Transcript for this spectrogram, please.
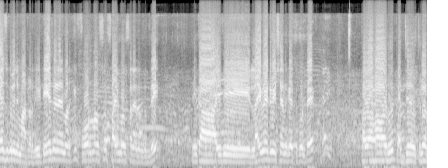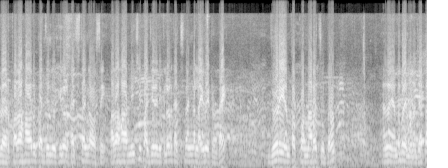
ఏజ్ గురించి మాట్లాడదు. ఇటు ఏజ్ అనేది మనకి ఫోర్ మంత్స్ ఫైవ్ మంత్స్ అనేది ఉంటుంది. ఇంకా ఇది లైవ్ వెయిట్ విషయానికి ఎత్తుకుంటే పదహారు పద్దెనిమిది కిలోల దగ్గర పదహారు పద్దెనిమిది కిలోలు ఖచ్చితంగా వస్తాయి. పదహారు నుంచి పద్దెనిమిది కిలోలు ఖచ్చితంగా లైవ్ వెయిట్ ఉంటాయి. జోడి ఎంత కొన్నారో చూద్దాం. ఎంత పడింది అన్న జత?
